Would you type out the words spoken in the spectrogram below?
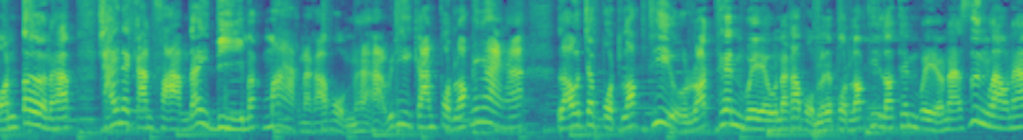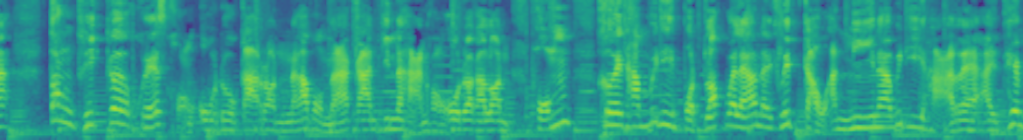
มอนเตอร์นะครับใช้ในการฟาร์มได้ดีมากๆนะครับผมนะฮะวิธีการปลดล็อกง่ายๆนะฮะเราจะปลดล็อกที่ Rotten w e l นะครับผมเราจะปลดล็อกที่ Rotten w e l นะซึ่งเรานะต้องทริกเกอร์เควสของโอโดการอนนะครับผมนะการกินอาหารของโอโดการอน ผมเคยทำวิธีปลดล็อกไว้แล้วในคลิปเก่าอันนี้นะ วิธีหาแร่ไอเทม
